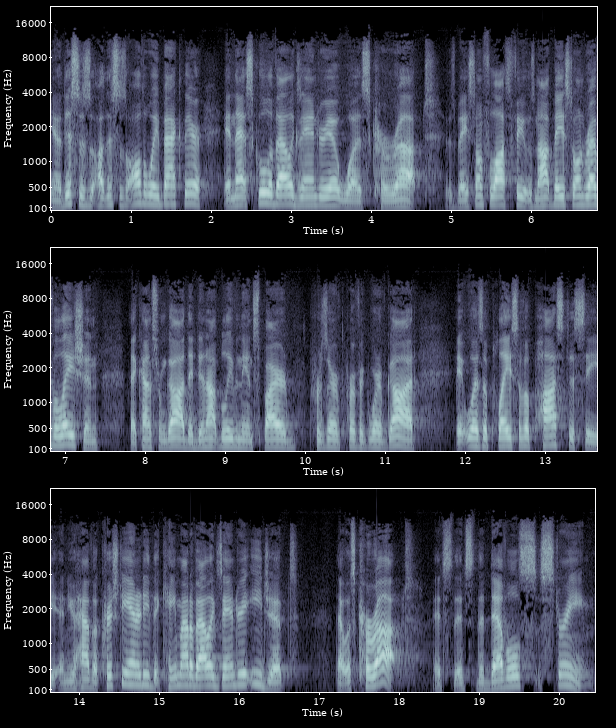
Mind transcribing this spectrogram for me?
You know, this is, uh, this is all the way back there. And that school of Alexandria was corrupt. It was based on philosophy, it was not based on revelation that comes from God. They did not believe in the inspired preserved, perfect Word of God, it was a place of apostasy. And you have a Christianity that came out of Alexandria, Egypt, that was corrupt. It's, it's the devil's stream.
